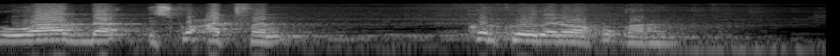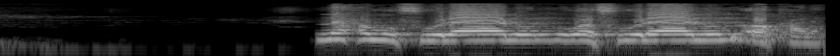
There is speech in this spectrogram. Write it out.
ruwaadda isku cadfan korkoodana waa ku qoran naxwu fulaanun wa fulaanun oo kale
